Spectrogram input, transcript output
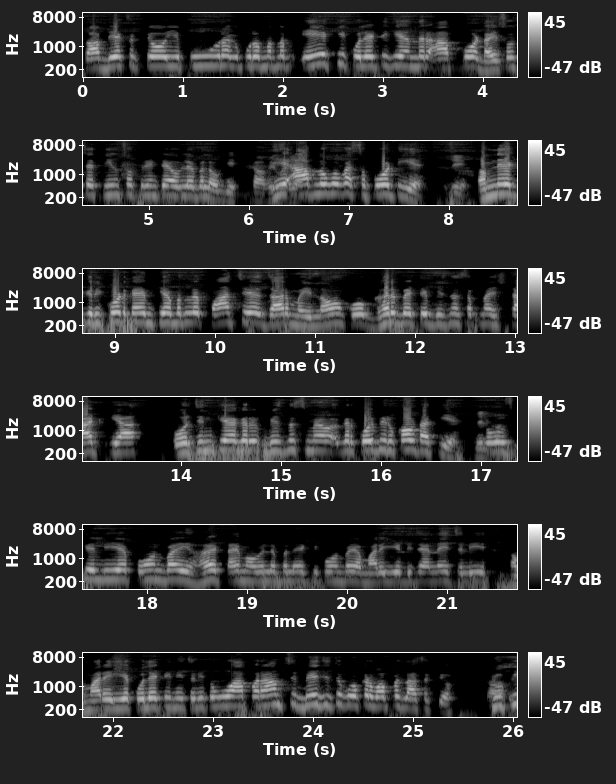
तो आप देख सकते हो ये पूरा का पूरा मतलब एक ही क्वालिटी के अंदर आपको 250 से 300 प्रिंटें अवेलेबल होगी। ये आप लोगों का सपोर्ट ही है। जी। हमने एक रिकॉर्ड कायम किया मतलब पाँच छह हज़ार महिलाओं को घर बैठे बिज़नेस अपना स्टार्ट किया। और जिनके अगर बिज़नेस में अगर कोई भी रुकावट आती है तो उसके लिए पवन भाई हर टाइम अवेलेबल है कि पवन भाई हमारे ये डिज़ाइन नहीं चली हमारे ये क्वालिटी नहीं चली तो वो आप आराम से बेझिझक होकर वापस ला सकते हो। क्योंकि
